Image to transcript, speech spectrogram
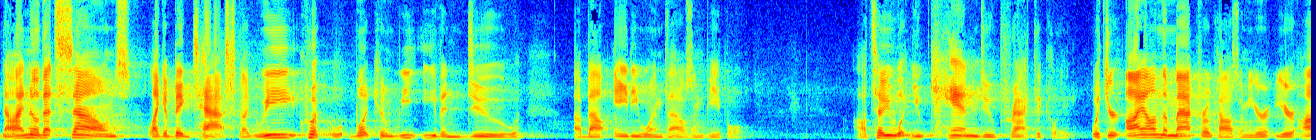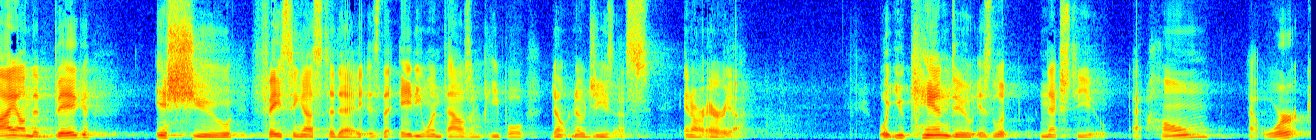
Now, I know that sounds like a big task. Like, we, what can we even do about 81,000 people? I'll tell you what you can do practically. With your eye on the macrocosm, your, your eye on the big issue facing us today is that 81,000 people don't know Jesus in our area. What you can do is look next to you at home, at work,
